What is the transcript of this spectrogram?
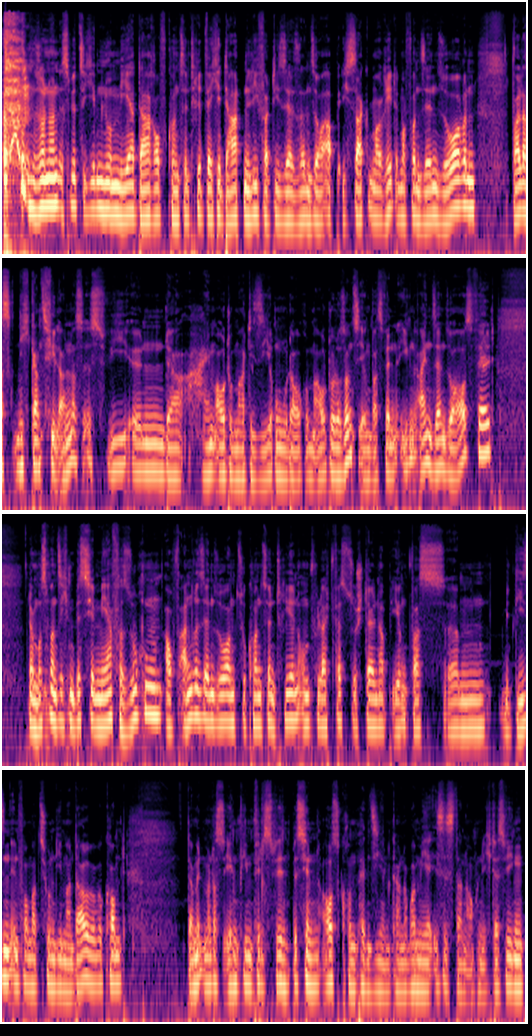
sondern es wird sich eben nur mehr darauf konzentriert, welche Daten liefert dieser Sensor ab. Ich sage immer, rede immer von Sensoren, weil das nicht ganz viel anders ist wie in der Heimautomatisierung oder auch im Auto oder sonst irgendwas. Wenn irgendein Sensor ausfällt, dann muss man sich ein bisschen mehr versuchen, auf andere Sensoren zu konzentrieren, um vielleicht festzustellen, ob irgendwas ähm, mit diesen Informationen, die man darüber bekommt, damit man das irgendwie ein bisschen auskompensieren kann. Aber mehr ist es dann auch nicht. Deswegen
